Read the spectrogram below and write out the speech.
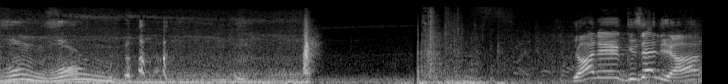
Vum vum. yani güzel ya.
